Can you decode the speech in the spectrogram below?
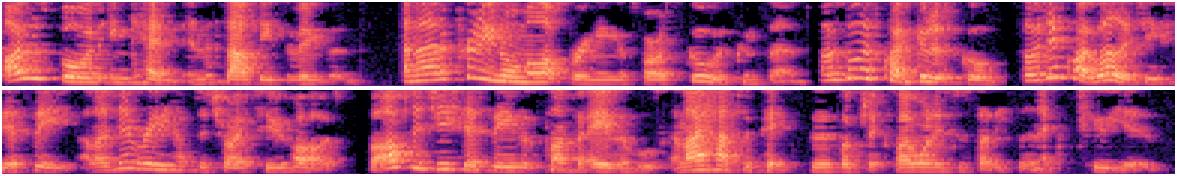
I was born in Kent in the southeast of England. And I had a pretty normal upbringing as far as school was concerned. I was always quite good at school, so I did quite well at GCSE, and I didn't really have to try too hard. But after GCSEs, it was time for A levels, and I had to pick the subjects I wanted to study for the next two years.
